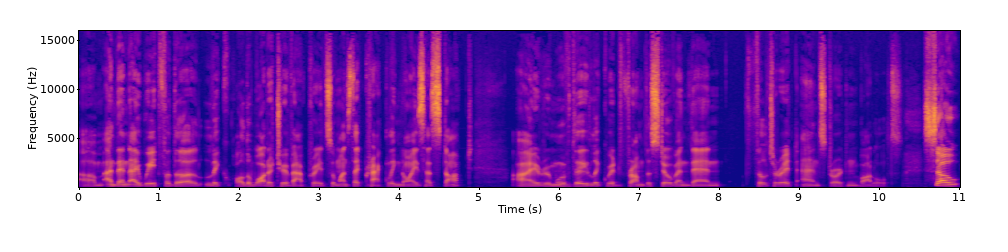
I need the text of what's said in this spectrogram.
Um, and then I wait for the liq- all the water to evaporate. So once that crackling noise has stopped, I remove the liquid from the stove and then filter it and store it in bottles. So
